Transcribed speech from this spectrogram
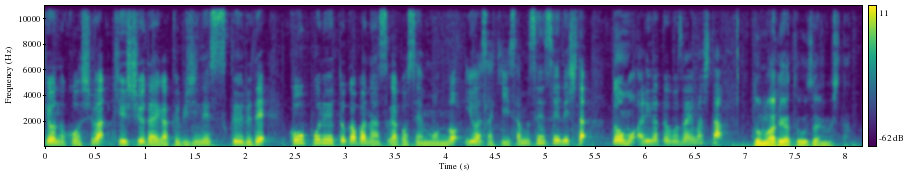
今日の講師は九州大学ビジネススクールでコーポレートガバナンスがご専門の岩崎勇先生でした。どうもありがとうございました。どうもありがとうございました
